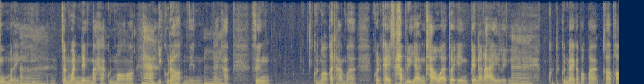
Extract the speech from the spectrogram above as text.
มุมอะไรอย่างนี้อีกจนวันหนึ่งมาหาคุณหมอค่ะอีกรอบหนึ่งนะครับ ซึ่ง คุณหมอก็ถามว่าคนไข้ทราบหรือยังคะว่าตัวเองเป็นอะไรอะไรอย่างนี้อ่าคุณคุณแม่ก็บอกว่าก็พอ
